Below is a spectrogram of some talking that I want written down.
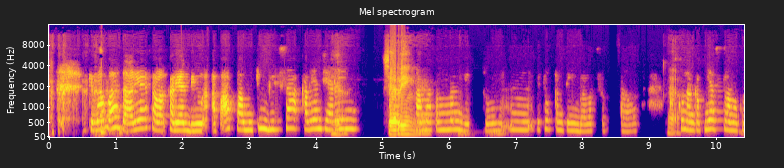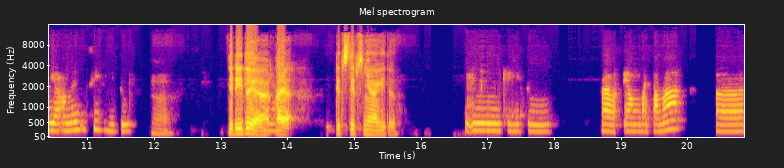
Kenapa? Soalnya kalau kalian bingung apa-apa, mungkin bisa kalian sharing yeah sharing sama temen gitu hmm, itu penting banget uh, ya. aku nangkepnya selama kuliah online sih gitu hmm. jadi itu ya, ya. kayak tips-tipsnya gitu hmm, kayak gitu well, yang pertama uh,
